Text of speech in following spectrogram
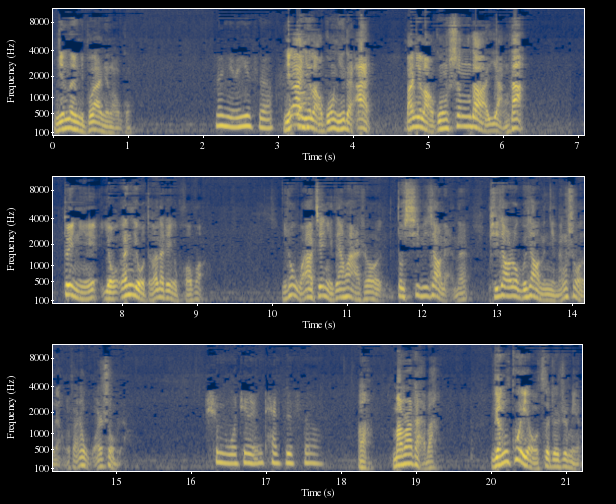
您那你不爱你老公？那你的意思？你爱你老公，你得爱，把你老公生大养大。对你有恩有德的这个婆婆，你说我要接你电话的时候都嬉皮笑脸的，皮笑肉不笑的，你能受得了吗？反正我是受不了。是不是我这个人太自私了？啊，慢慢改吧。人贵有自知之明，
